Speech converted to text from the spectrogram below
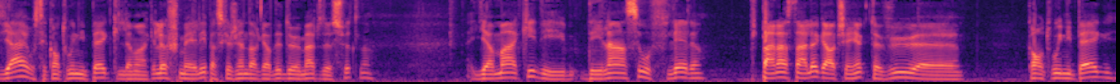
hier ou c'est contre Winnipeg qu'il l'a manqué? Là, je suis mêlé parce que je viens de regarder deux matchs de suite. Là. Il a manqué des, des lancers au filet. Là. Puis pendant ce temps-là, Galchenyuk, tu as vu euh, contre Winnipeg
